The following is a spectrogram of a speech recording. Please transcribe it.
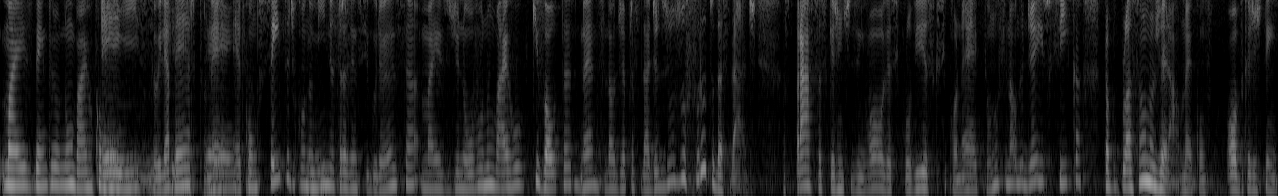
mas dentro num bairro como É isso, ele é aberto, né? É conceito de condomínio condomínio trazendo segurança, mas, de novo, num bairro que volta, né, no final do dia, para a cidade. É usufruto da cidade. As praças que a gente desenvolve, as ciclovias que se conectam. No final do dia, isso fica para a população no geral, né, com Óbvio que a gente tem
